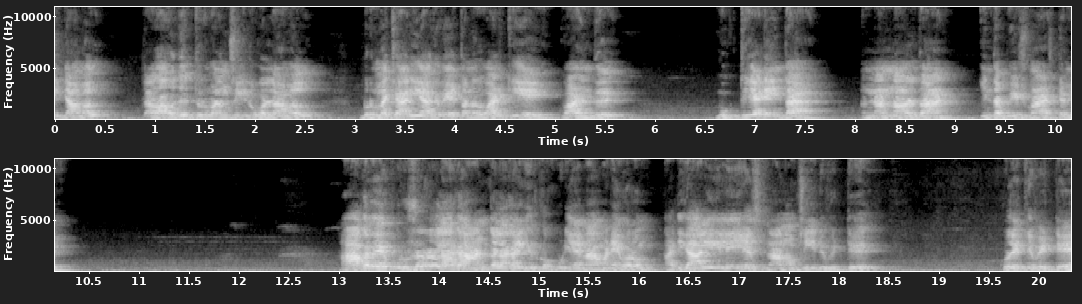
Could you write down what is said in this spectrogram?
செய்யாமல் அதாவது திருமணம் செய்து கொள்ளாமல் பிரம்மச்சாரியாகவே தனது வாழ்க்கையை வாழ்ந்து முக்தியடைந்த நன்னால்தான் இந்த பீஷ்மாஷ்டமி. ஆகவே புருஷர்களாக ஆண்களாக இருக்கக்கூடிய நாம் அனைவரும் அதிகாலையிலேயே ஸ்நானம் செய்துவிட்டு குளித்துவிட்டு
